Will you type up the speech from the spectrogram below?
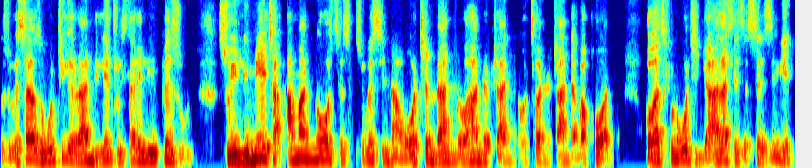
Uzuke sazi ukuthi irandi lethu lihlale liphezulu. So ilimitha ama-notes esisuke sinawo o-ten rand no-hundred rand no-two hundred rand abakhona. Ngoba sifuna ukuthi njalo ahleze sezingeni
